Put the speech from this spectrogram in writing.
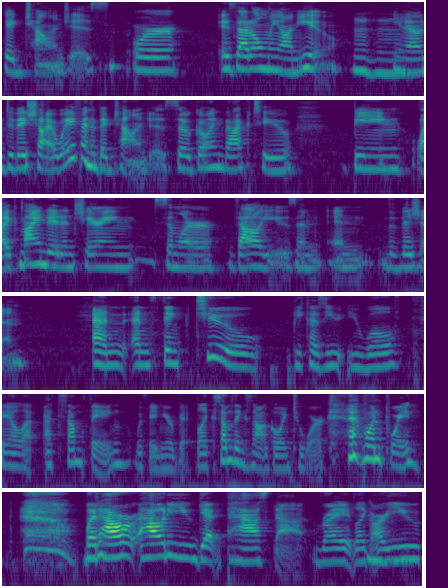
big challenges or is that only on you? Mm-hmm. You know, do they shy away from the big challenges? So, going back to being like minded and sharing similar values and, and the vision. and and think too because you you will fail at, at something within your bit like something's not going to work at one point but how how do you get past that right like are mm-hmm. you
